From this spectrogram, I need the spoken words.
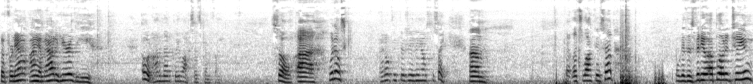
But for now, I am out of here. The, oh, it automatically locks. That's kind of fun. So, uh, what else? I don't think there's anything else to say. Um, let's lock this up. We'll get this video uploaded to you.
